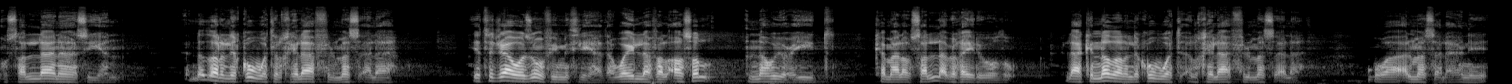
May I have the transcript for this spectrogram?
وصلى ناسيا. نظرا لقوة الخلاف في المسألة يتجاوزون في مثل هذا وإلا فالأصل أنه يعيد كما لو صلى بغير وضوء. لكن نظرا لقوة الخلاف في المسألة والمسألة يعني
